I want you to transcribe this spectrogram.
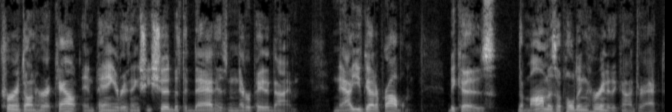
current on her account and paying everything she should, but the dad has never paid a dime. Now you've got a problem because the mom is upholding her end of the contract,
